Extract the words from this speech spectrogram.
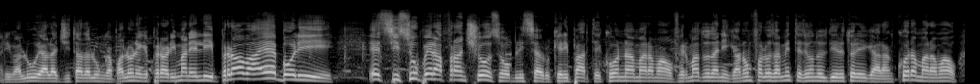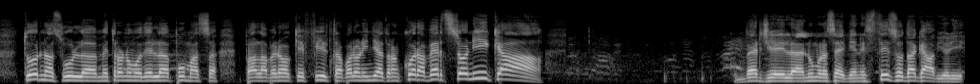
Arriva lui alla gittata lunga, pallone che però rimane lì, prova Eboli e si supera Francioso. Blisseur che riparte con Maramao, fermato da Nica, non fallosamente secondo il direttore di gara. Ancora Maramao, torna sul metronomo del Pumas, palla però che filtra, pallone indietro, ancora verso Nica. Converge il numero 6, viene steso da Gavioli.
